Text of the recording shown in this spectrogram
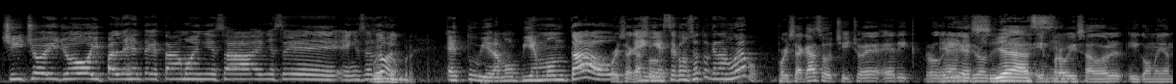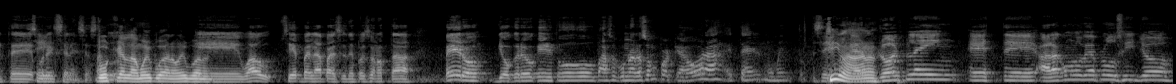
Chicho y yo y un par de gente que estábamos en esa, en ese, en ese Buen rol, nombre. Estuviéramos bien montados Por si acaso- en ese concepto que era nuevo. Por si acaso, Chicho es Eric Rodríguez, Eric Rodríguez. Yes. improvisador y comediante Sí, por sí. excelencia. Saludos. Búsquenla, muy bueno, muy bueno. Eh, wow, sí es verdad, ese tiempo eso no estaba. Pero yo creo que todo pasó por una razón, porque ahora este es el momento. Sí, mano. El roleplaying, este, ahora como lo voy a producir yo,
